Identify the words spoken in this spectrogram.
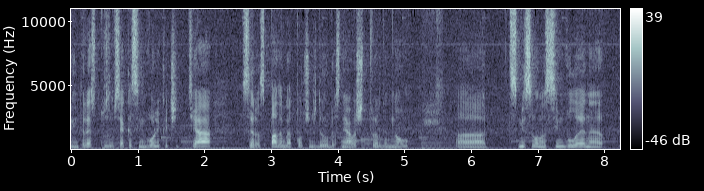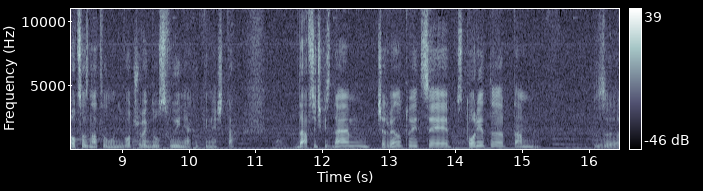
интересното за всяка символика, че тя се разпада, когато почнеш да обясняваш твърде много. А, смисъл на символа е на подсъзнателно ниво човек да освои някакви неща. Да, всички знаем червеното яйце, историята там за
